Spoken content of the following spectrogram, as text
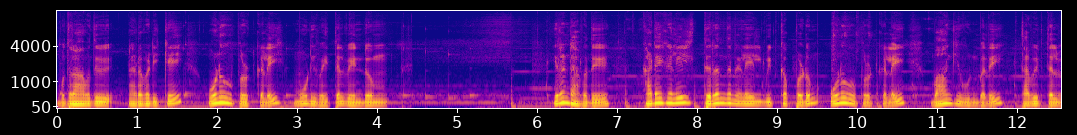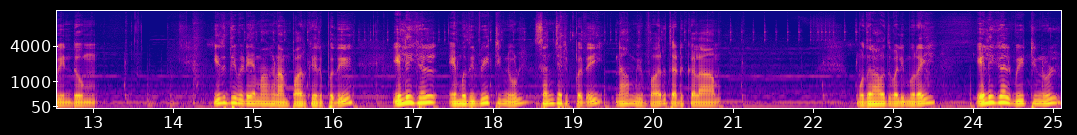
முதலாவது நடவடிக்கை உணவுப் பொருட்களை மூடி வைத்தல் வேண்டும். இரண்டாவது கடைகளில் திறந்த நிலையில் விற்கப்படும் உணவுப் பொருட்களை வாங்கி உண்பதை தவிர்த்தல் வேண்டும். இறுதி விடயமாக நாம் பார்க்க இருப்பது எலிகள் எமது வீட்டினுள் சஞ்சரிப்பதை நாம் இவ்வாறு தடுக்கலாம். முதலாவது வழிமுறை எலிகள் வீட்டினுள்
